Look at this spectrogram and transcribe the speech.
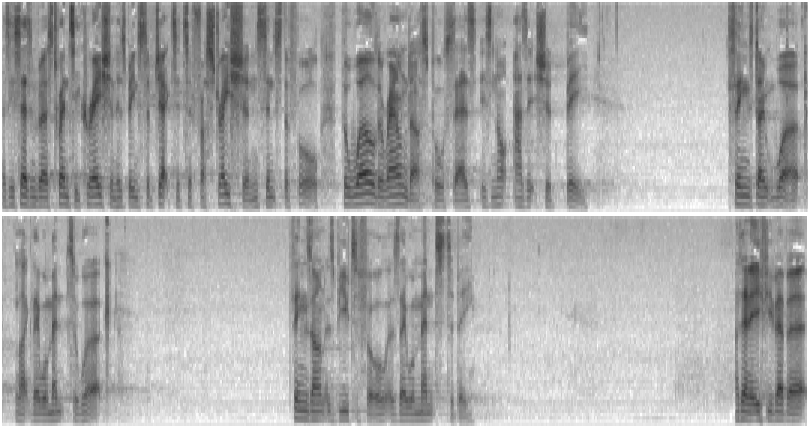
As he says in verse 20, creation has been subjected to frustration since the fall. The world around us, Paul says, is not as it should be. Things don't work like they were meant to work. Things aren't as beautiful as they were meant to be. I don't know if you've ever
